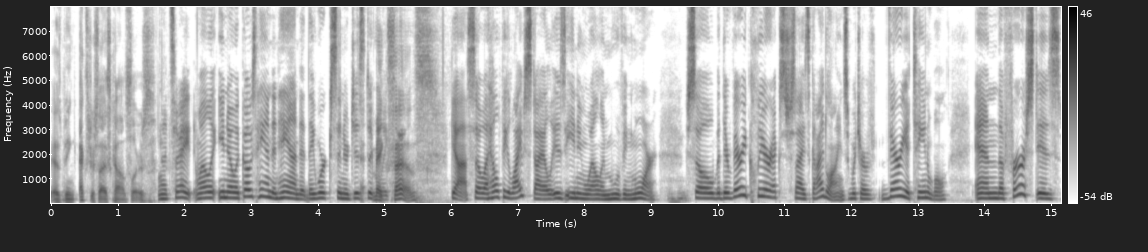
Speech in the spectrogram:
as being exercise counselors. That's right. Well, you know, it goes hand in hand. They work synergistically. Makes sense. Yeah, so a healthy lifestyle is eating well and moving more. So, but they're very clear exercise guidelines, which are very attainable. And the first is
